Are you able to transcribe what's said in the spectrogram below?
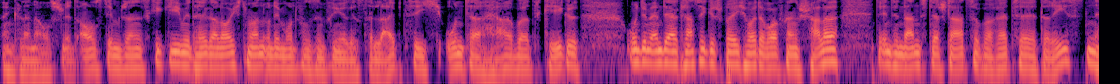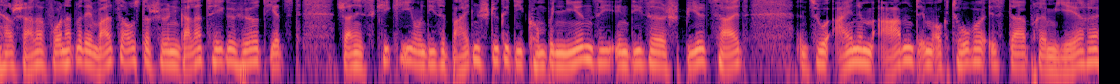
Ein kleiner Ausschnitt aus dem Janis Kiki mit Helga Leuchtmann und dem Rundfunksinfonieorchester Leipzig unter Herbert Kegel und im MDR Klassikgespräch heute Wolfgang Schaller, der Intendant der Staatsoperette Dresden. Herr Schaller, vorhin hat man den Walzer aus der schönen Galatee gehört, jetzt Janis Kiki und diese beiden Stücke, die kombinieren Sie in dieser Spielzeit zu einem Abend im Oktober ist da Premiere.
